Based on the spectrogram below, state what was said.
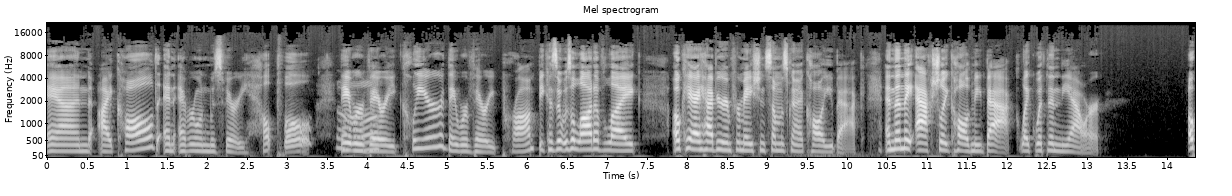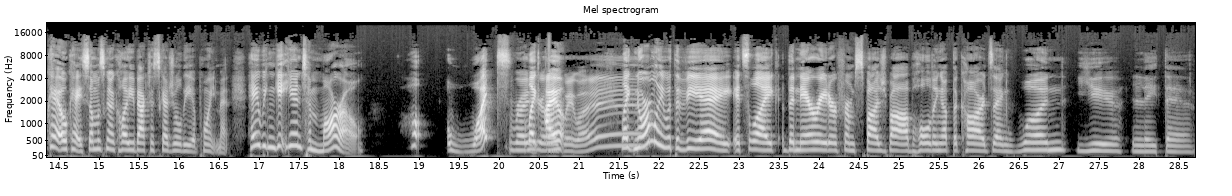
And I called, and everyone was very helpful. They were very clear. They were very prompt because it was a lot of like, okay, I have your information. Someone's going to call you back. And then they actually called me back, like within the hour. Okay, okay, someone's going to call you back to schedule the appointment. Hey, we can get you in tomorrow. What? Right. Like you're I like, wait, what? like normally with the VA, it's like the narrator from SpongeBob holding up the card saying "one year later."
